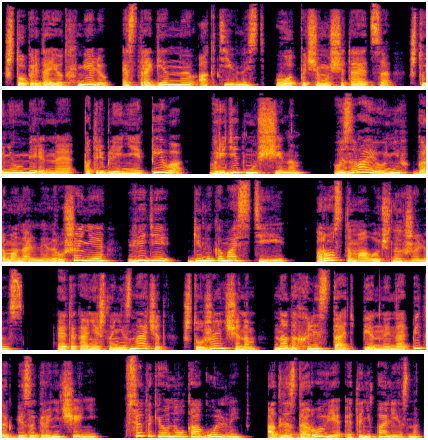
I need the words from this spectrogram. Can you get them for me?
что придает хмелю эстрогенную активность. Вот почему считается, что неумеренное потребление пива вредит мужчинам, вызывая у них гормональные нарушения в виде гинекомастии, роста молочных желез. Это, конечно, не значит, что женщинам надо хлестать пенный напиток без ограничений. Все-таки он алкогольный, а для здоровья это не полезно.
